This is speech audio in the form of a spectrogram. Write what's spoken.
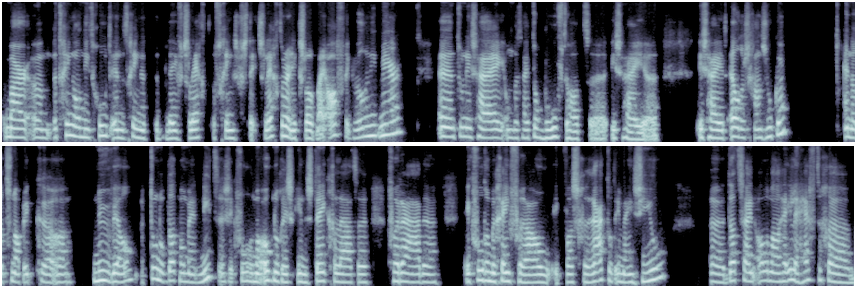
Maar um, het ging al niet goed en het, ging, het, bleef slecht, of het ging steeds slechter. En ik sloot mij af, ik wilde niet meer. En toen is hij, omdat hij toch behoefte had, uh, is, hij, uh, is hij het elders gaan zoeken. En dat snap ik uh, nu wel, toen op dat moment niet. Dus ik voelde me ook nog eens in de steek gelaten, verraden. Ik voelde me geen vrouw, ik was geraakt tot in mijn ziel. dat zijn allemaal hele heftige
